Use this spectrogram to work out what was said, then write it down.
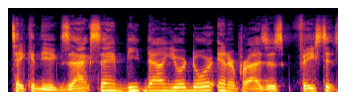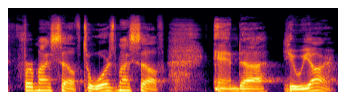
taken the exact same beat down your door enterprises, faced it for myself, towards myself. And uh, here we are.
